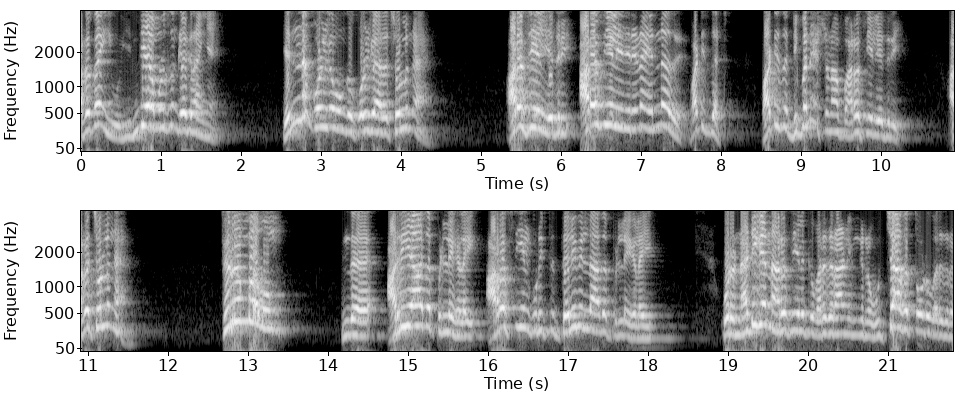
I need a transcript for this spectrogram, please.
அதை தான் இந்தியா முழுசும் கேட்குறாங்க என்ன கொள்கை உங்க கொள்கை? அதை சொல்லுங்க. அரசியல் எதிரி. அரசியல் எதிரினா என்னது what is that what is the definition of அரசியல் எதிரி? அதை சொல்லுங்க. திரும்பவும் இந்த அறியாத பிள்ளைகளை அரசியல் குறித்து தெளிவில்லாத பிள்ளைகளை ஒரு நடிகன் அரசியலுக்கு வருகிறான் என்கிற உற்சாகத்தோடு வருகிற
